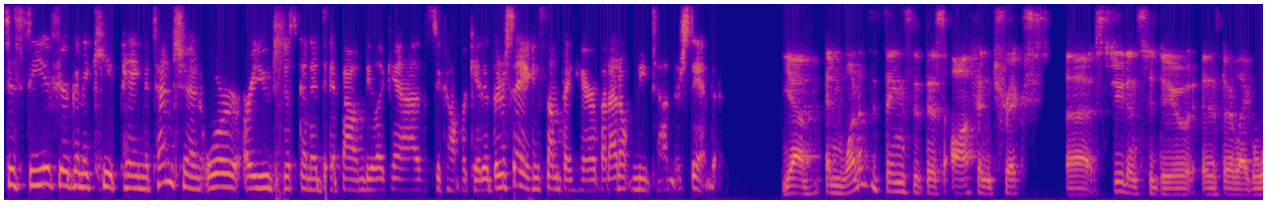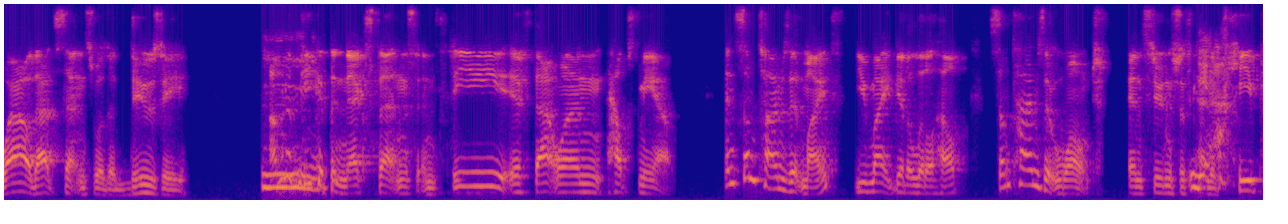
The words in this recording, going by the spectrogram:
to see if you're going to keep paying attention or are you just going to dip out and be like yeah it's too complicated they're saying something here but i don't need to understand it yeah and one of the things that this often tricks uh, students to do is they're like wow that sentence was a doozy mm. i'm going to peek at the next sentence and see if that one helps me out and sometimes it might. You might get a little help. Sometimes it won't. And students just kind yeah. of keep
